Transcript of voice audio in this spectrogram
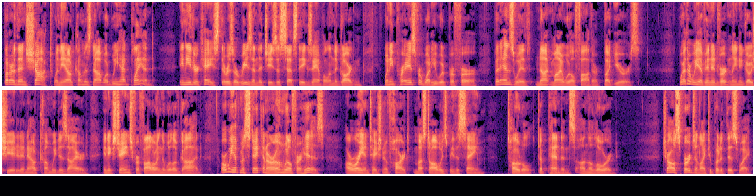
but are then shocked when the outcome is not what we had planned. In either case, there is a reason that Jesus sets the example in the garden when he prays for what he would prefer, but ends with, Not my will, Father, but yours. Whether we have inadvertently negotiated an outcome we desired in exchange for following the will of God, or we have mistaken our own will for His, our orientation of heart must always be the same total dependence on the Lord. Charles Spurgeon liked to put it this way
